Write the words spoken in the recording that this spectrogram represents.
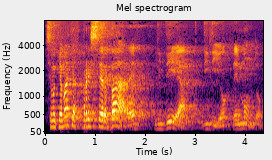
Siamo chiamati a preservare l'idea di Dio nel mondo,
